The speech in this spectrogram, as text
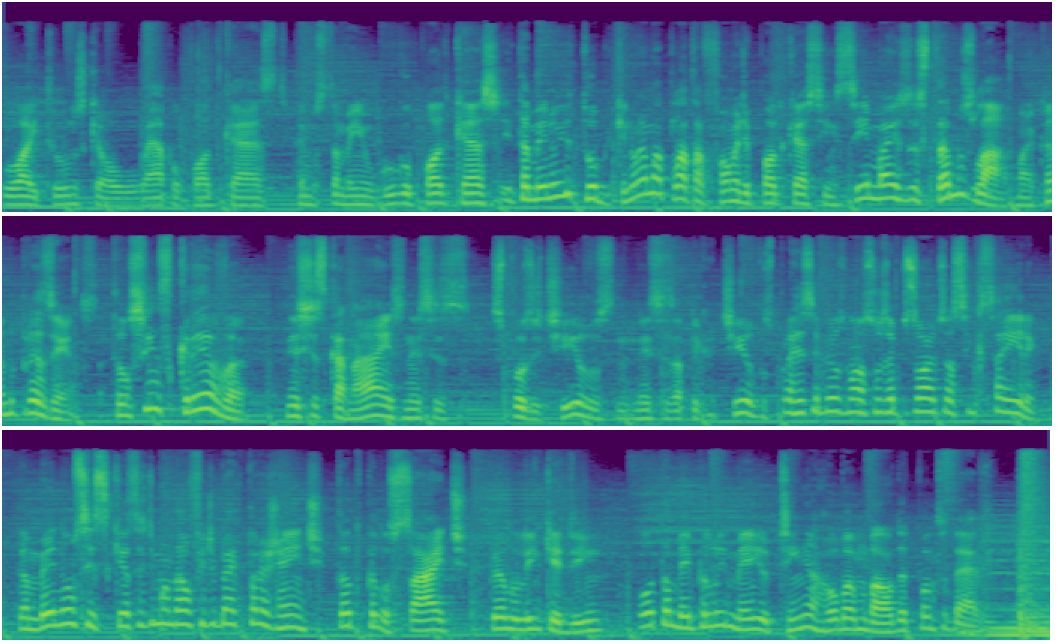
o iTunes, que é o Apple Podcast, temos também o Google Podcast e também no YouTube, que não é uma plataforma de podcast em si, mas estamos lá, marcando presença. Então se inscreva nesses canais, nesses dispositivos, nesses aplicativos, para receber os nossos episódios assim que saírem. Também não se esqueça de mandar um feedback para a gente, tanto pelo site, pelo LinkedIn ou também pelo e-mail team.unbounded.dev.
